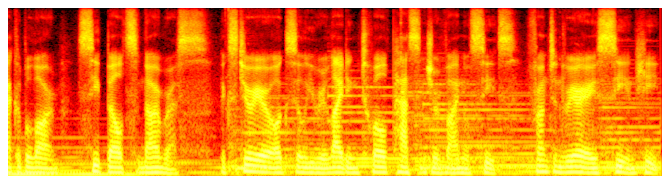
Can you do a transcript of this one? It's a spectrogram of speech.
backup alarm, seat belts and armrests, exterior auxiliary lighting 12 passenger vinyl seats, front and rear AC and heat,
